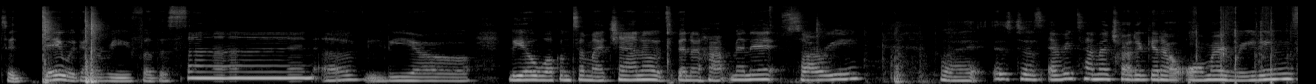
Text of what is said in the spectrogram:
Today we're going to read for the sign of Leo. Leo, welcome to my channel. It's been a hot minute. Sorry, but it's just every time I try to get out all my readings,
